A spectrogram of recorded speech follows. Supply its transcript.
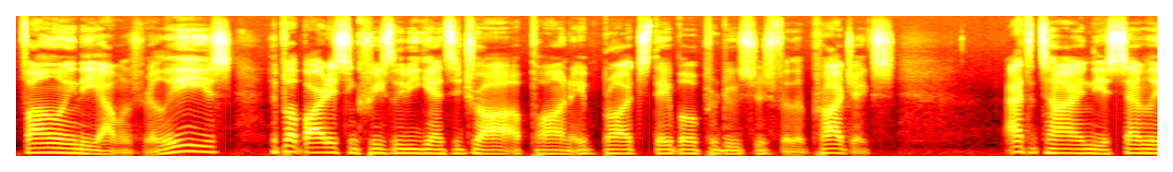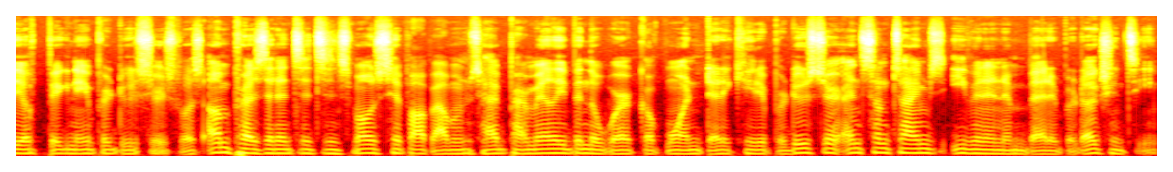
Following the album's release, hip hop artists increasingly began to draw upon a broad stable of producers for their projects. At the time, the assembly of big name producers was unprecedented since most hip hop albums had primarily been the work of one dedicated producer and sometimes even an embedded production team.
